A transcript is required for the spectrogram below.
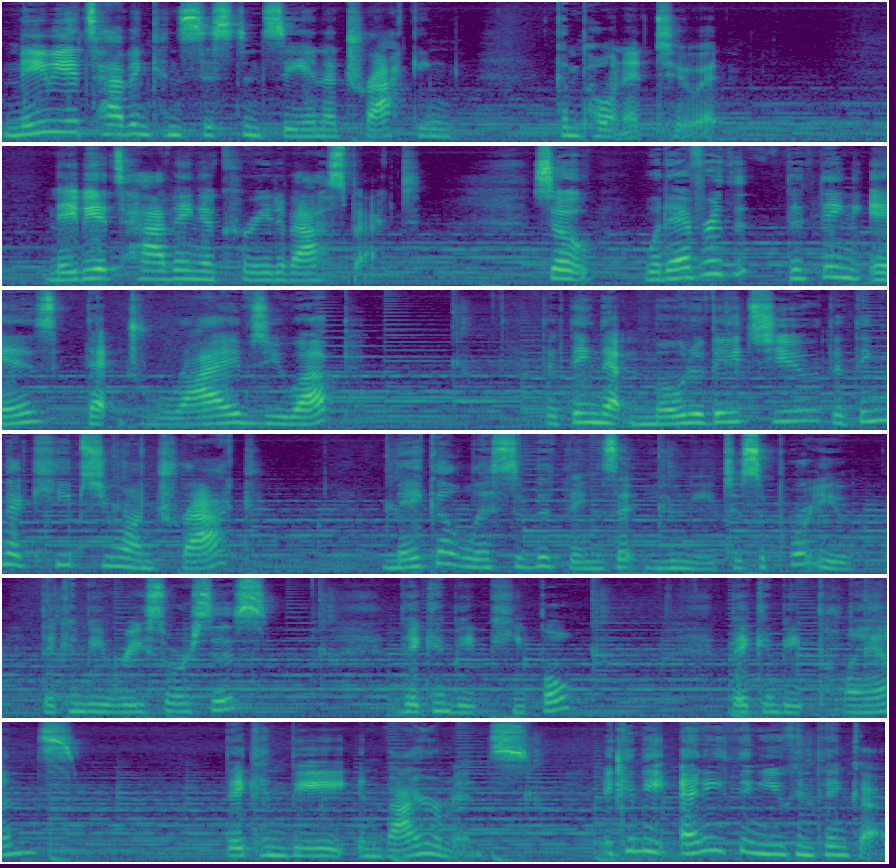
Maybe it's having consistency and a tracking component to it. Maybe it's having a creative aspect. So, whatever the, the thing is that drives you up, the thing that motivates you, the thing that keeps you on track, make a list of the things that you need to support you. They can be resources, they can be people, they can be plans, they can be environments, it can be anything you can think of.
